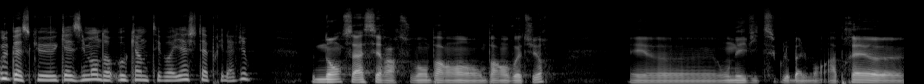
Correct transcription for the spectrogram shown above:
Oui, parce que quasiment dans aucun de tes voyages, tu as pris l'avion. Non, c'est assez rare. Souvent, on part en, voiture et euh, on évite globalement. Après, euh,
